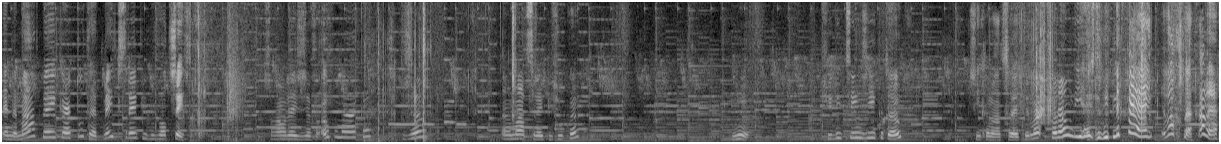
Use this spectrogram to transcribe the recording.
En de maatbeker tot het meetstreepje bevat 70 gram. Dus dan gaan we deze eens even openmaken. Zo. En een maatstreepje zoeken. Nu. Als jullie het zien, zie ik het ook. Ik zie geen maatstreepje. Maar Veron die heeft er niet. Nee, wachten. Ga weg.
